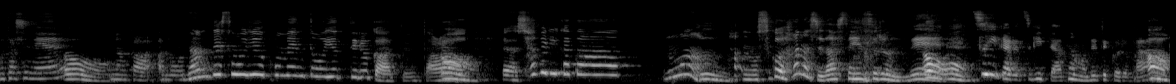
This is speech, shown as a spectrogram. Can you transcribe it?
私ね、うん。なんかあのなんでそういうコメントを言ってるかって言ったら、だから喋り方は、うん。あのすごい話脱線するんで、次から次って頭出てくるから、うん。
